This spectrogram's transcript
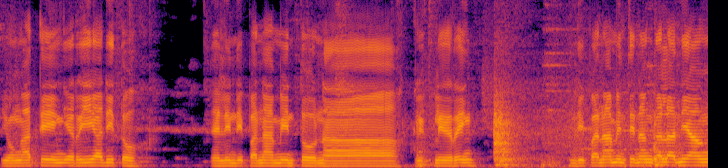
yung ating area dito. Dahil hindi pa namin to na clearing. Hindi pa namin tinanggalan yung,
